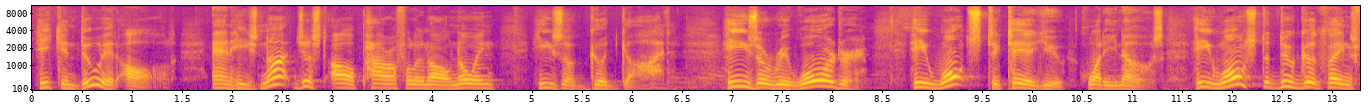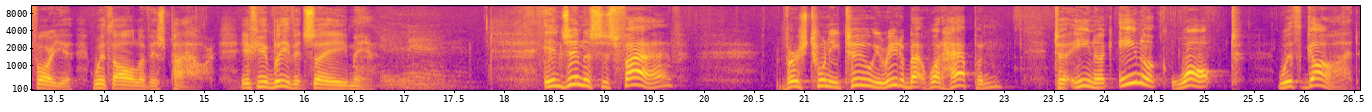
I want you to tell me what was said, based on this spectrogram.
He can do it all. And He's not just all powerful and all knowing, He's a good God. He's a rewarder. He wants to tell you what He knows. He wants to do good things for you with all of His power. If you believe it, say amen. amen. In Genesis 5, verse 22, we read about what happened to Enoch. Enoch walked with God.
